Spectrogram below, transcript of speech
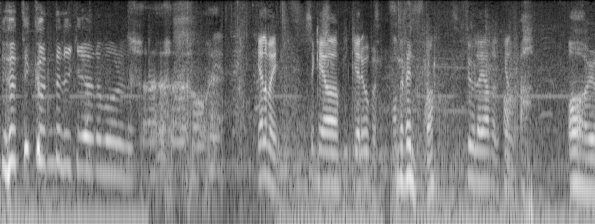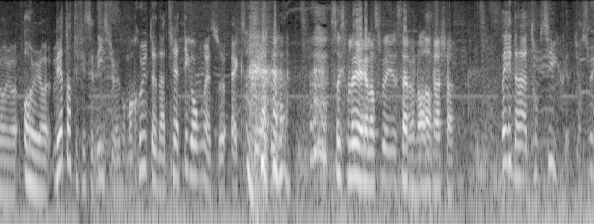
det kunde lika gärna vara det. Hela mig, så kan jag ge dig Uber. Ja, men vänta. Fula jävel. Hela mig. Ah. Oj, oj, oj, oj, oj. Vet du att det finns en Easter egg? Om man skjuter den där 30 gånger så exploderar filmen. Så exploderar hela servern och allt Ja. kraschar. Nej, den här Top Secret, jag svär.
